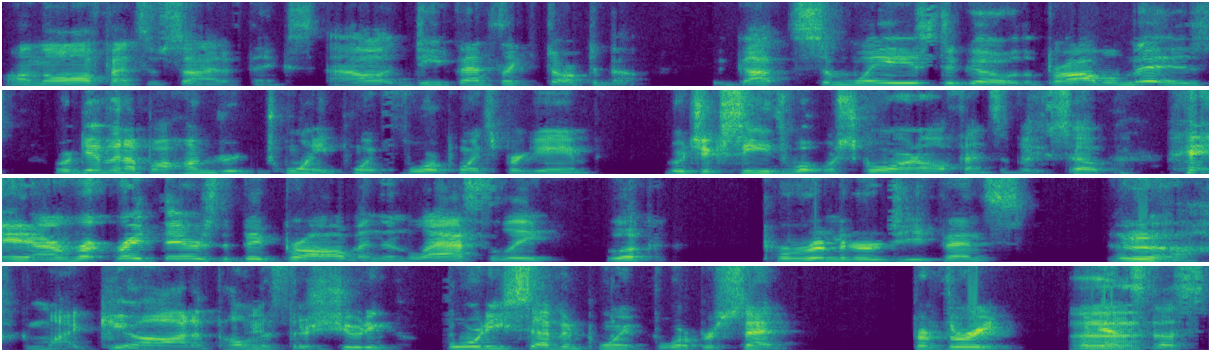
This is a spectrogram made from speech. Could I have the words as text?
on the offensive side of things. Uh, defense, like you talked about, we got some ways to go. The problem is we're giving up 120.4 points per game. Which exceeds what we're scoring offensively. So, yeah, right, right there's the big problem. And then lastly, look, perimeter defense. Ugh, my God, opponents they're shooting 47.4% from three against uh. us.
